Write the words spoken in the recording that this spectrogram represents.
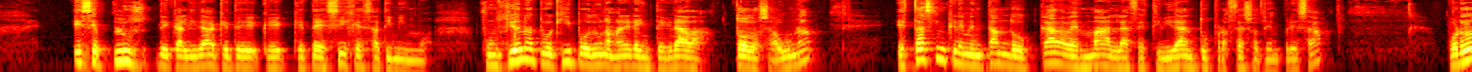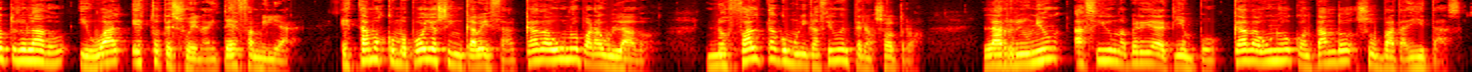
ese plus de calidad que te, que, te exiges a ti mismo? ¿Funciona tu equipo de una manera integrada todos a una? ¿Estás incrementando cada vez más la efectividad en tus procesos de empresa? Por otro lado, igual esto te suena y te es familiar. Estamos como pollos sin cabeza, cada uno para un lado. Nos falta comunicación entre nosotros. La reunión ha sido una pérdida de tiempo, cada uno contando sus batallitas.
